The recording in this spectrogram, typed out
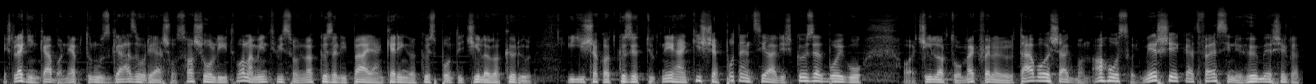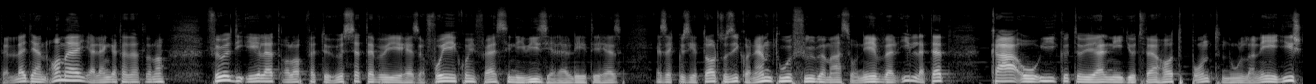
és leginkább a Neptunus gázóriáshoz hasonlít, valamint viszonylag közeli pályán kering a központi csillaga körül. Így is akadt közöttük néhány kisebb potenciális közetbolygó a csillagtól megfelelő távolságban ahhoz, hogy mérsékelt felszínű hőmérsékleten legyen, amely elengedhetetlen a földi élet alapvető összetevőjéhez, a folyékony felszíni víz jelenlétéhez. Ezek közé tartozik a nem túl fülbemászó névvel illetett KOI kötőjel 456.04 is,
